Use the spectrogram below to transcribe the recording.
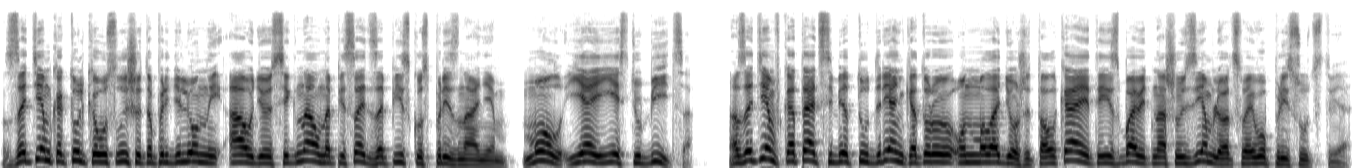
затем, как только услышит определенный аудиосигнал, написать записку с признанием. Мол, я и есть убийца а затем вкатать себе ту дрянь, которую он молодежи толкает, и избавить нашу землю от своего присутствия.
